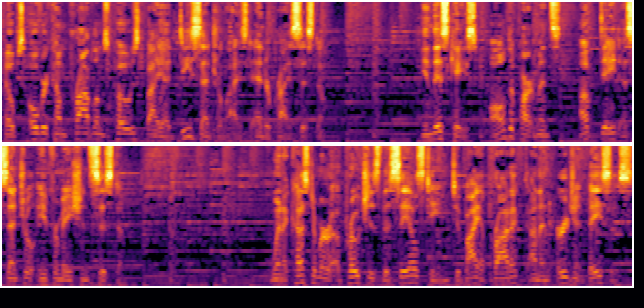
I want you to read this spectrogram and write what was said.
helps overcome problems posed by a decentralized enterprise system. In this case, all departments update a central information system. When a customer approaches the sales team to buy a product on an urgent basis,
